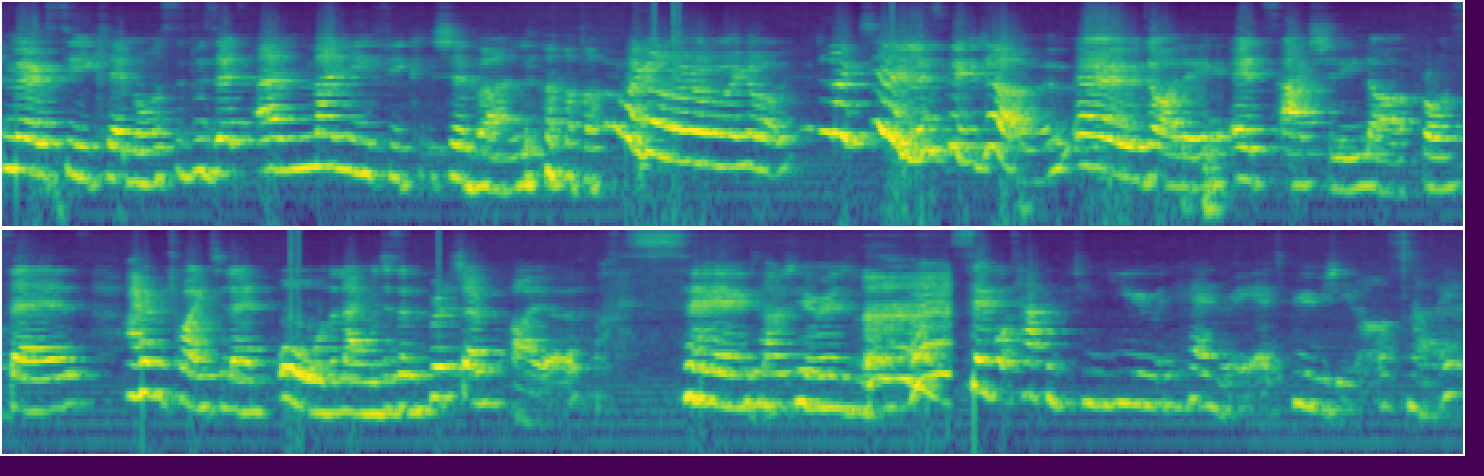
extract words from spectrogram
Merci Clémence, vous êtes un magnifique cheval. oh my god, oh my god, oh my god. You like speak German? Oh darling, it's actually La Française. I'm trying to learn all the languages of the British Empire. Oh, that's so touchy original. so what happened between you and Henry at Boujis last night?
